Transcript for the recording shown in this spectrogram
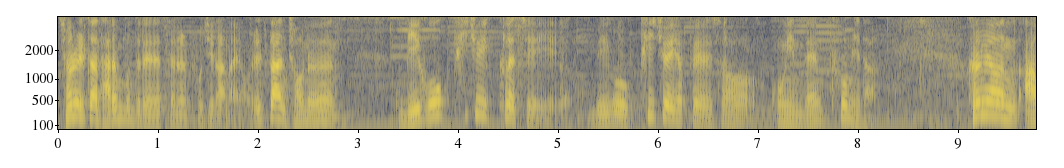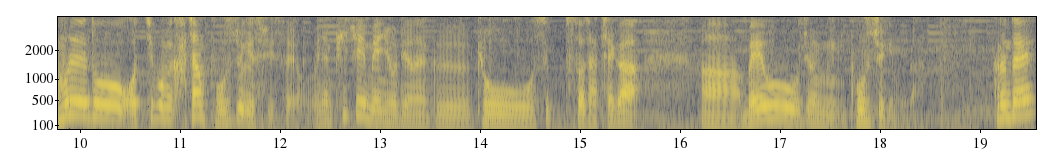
저는 일단 다른 분들의 레슨을 보질 않아요 일단 저는 미국 PGA 클래스예요 미국 PGA 협회에서 공인된 프로입니다 그러면 아무래도 어찌 보면 가장 보수적일 수 있어요. 왜냐하면 PGA 매뉴얼이라는 그 교습서 자체가 아, 매우 좀 보수적입니다. 그런데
